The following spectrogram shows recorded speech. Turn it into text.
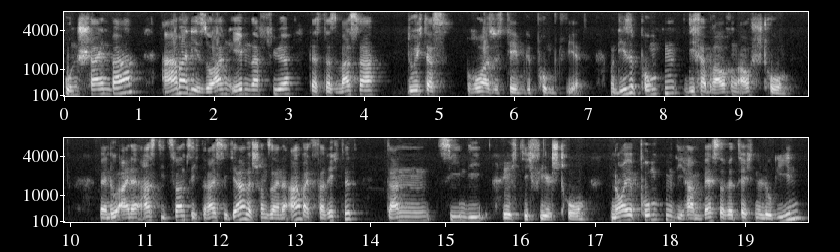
unscheinbar, aber die sorgen eben dafür, dass das Wasser durch das Rohrsystem gepumpt wird. Und diese Pumpen, die verbrauchen auch Strom. Wenn du eine hast, die 20, 30 Jahre schon seine Arbeit verrichtet, dann ziehen die richtig viel Strom. Neue Pumpen, die haben bessere Technologien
